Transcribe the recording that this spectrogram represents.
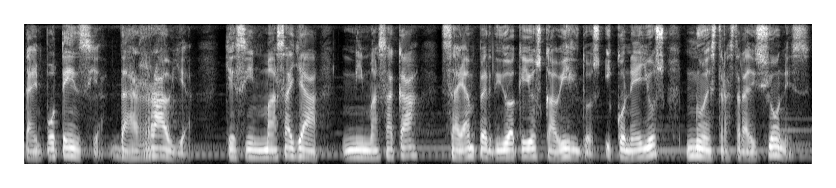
da impotencia, da rabia, que sin más allá ni más acá se hayan perdido aquellos cabildos y con ellos nuestras tradiciones.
